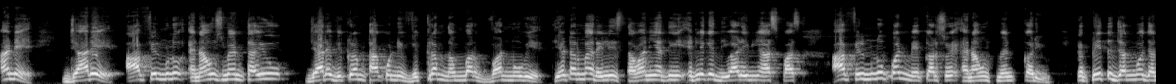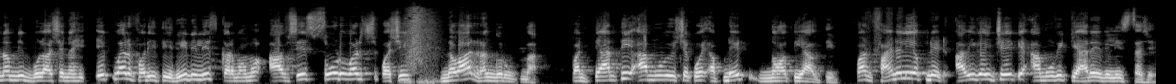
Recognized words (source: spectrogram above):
અને જ્યારે આ ફિલ્મનું એનાઉન્સમેન્ટ થયું, જ્યારે વિક્રમ ઠાકોરની વિક્રમ નંબર વન મૂવી થિયેટરમાં રિલીઝ થવાની હતી, એટલે કે દિવાળીની આસપાસ, આ ફિલ્મનું પણ મેકર્સોએ એનાઉન્સમેન્ટ કર્યું કે પ્રીત જન્મ જન્મની ભૂલાશે નહીં. એકવાર ફરીથી રી રિલીઝ કરવામાં આવશે સોળ વર્ષ પછી નવા રંગરૂપમાં. પણ ત્યારથી આ મૂવી વિશે કોઈ અપડેટ નહોતી આવતી. પણ ફાઇનલી અપડેટ આવી ગઈ છે કે આ મૂવી ક્યારે રિલીઝ થશે.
